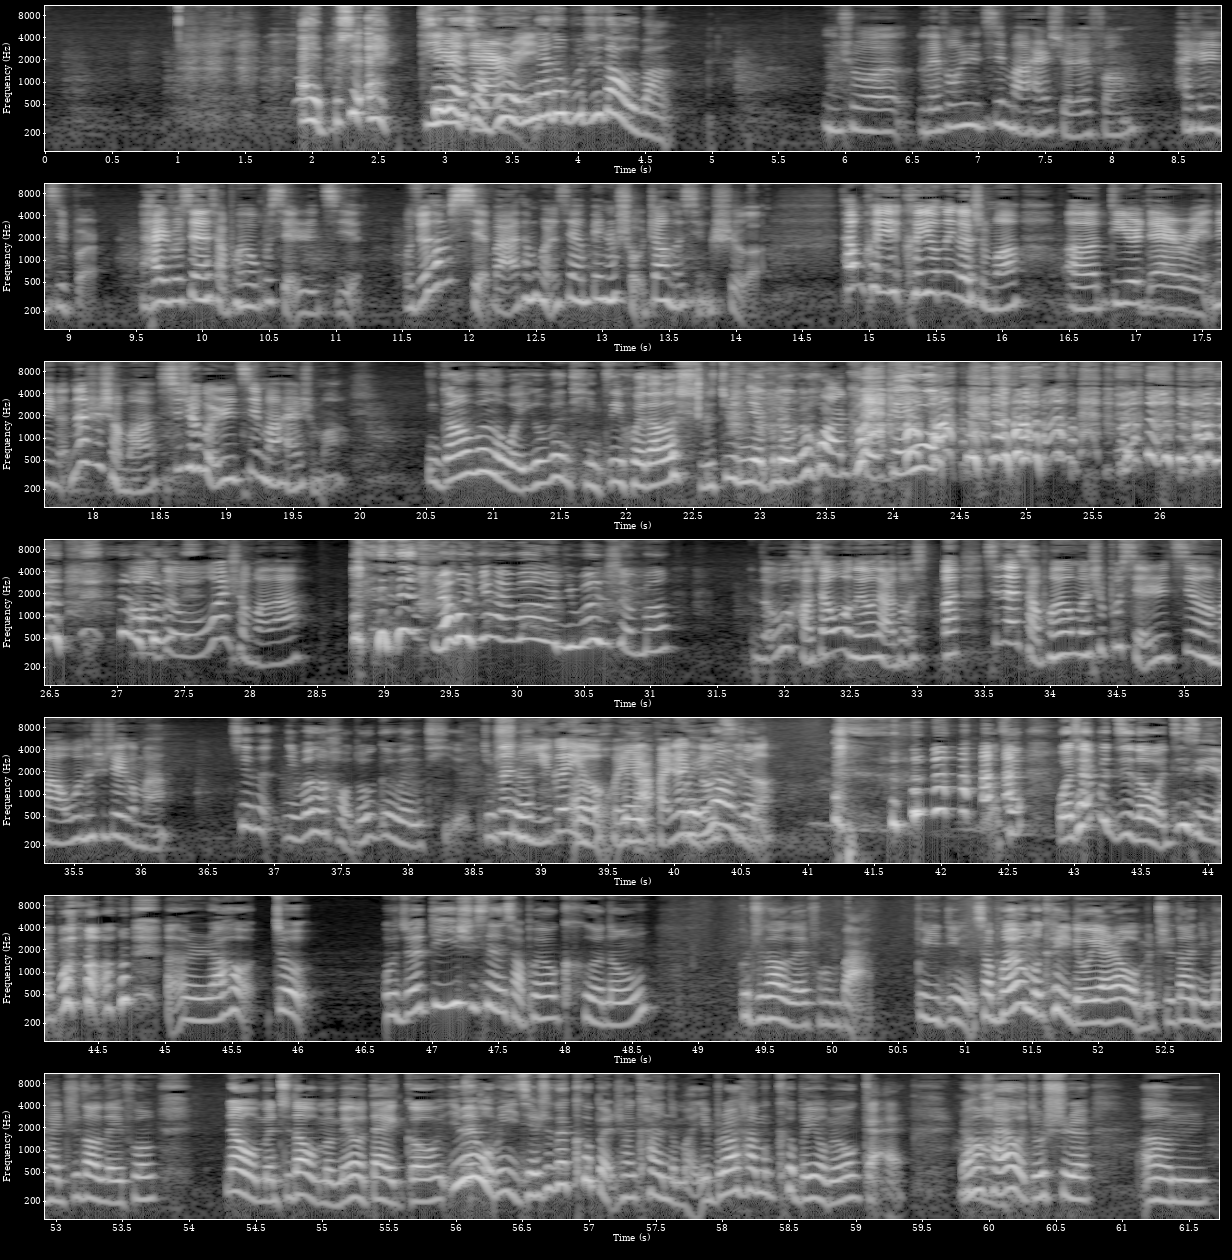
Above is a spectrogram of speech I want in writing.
哎，不是，哎现在小朋友应该都不知道了吧？你说雷锋日记吗？还是学雷锋？还是日记本？还是说现在小朋友不写日记？我觉得他们写吧，他们可能现在变成手账的形式了。他们可以可以用那个什么呃，Dear Diary 那个那是什么？吸血鬼日记吗？还是什么？你刚刚问了我一个问题，你自己回答了十句，你也不留个话口 给我。哦，对，我问什么了？然后你还忘了你问什么？我好像问的有点多。呃，现在小朋友们是不写日记了吗？我问的是这个吗？现在你问了好多个问题，就是那你一个一个呃回答，围反正你都记得。我才我才不记得，我记性也不好。嗯，然后就我觉得第一是现在小朋友可能不知道雷锋吧，不一定。小朋友们可以留言让我们知道你们还知道雷锋，让我们知道我们没有代沟，因为我们以前是在课本上看的嘛，也不知道他们课本有没有改。然后还有就是，嗯。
